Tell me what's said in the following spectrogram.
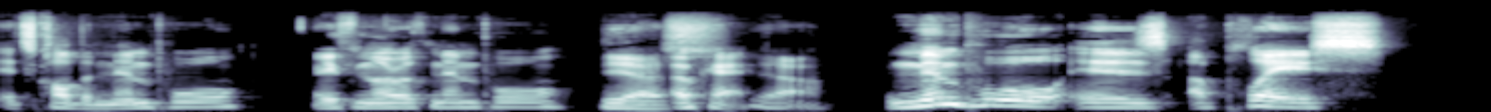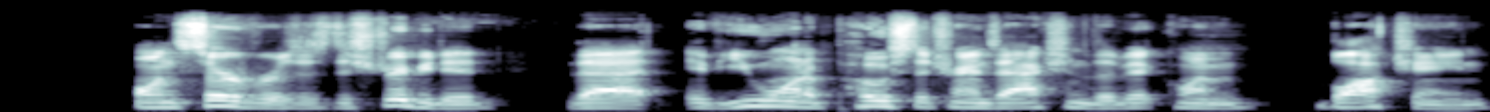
It's called the mempool. Are you familiar with mempool? yes Okay. yeah Mempool is a place on servers is distributed that if you want to post a transaction to the Bitcoin blockchain,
